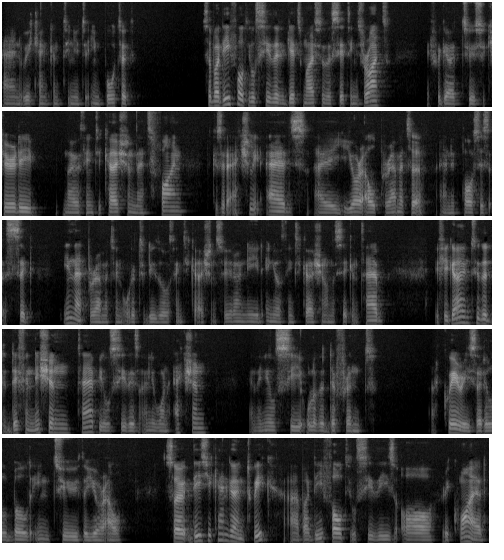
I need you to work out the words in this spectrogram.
and we can continue to import it. So by default you'll see that it gets most of the settings right. If we go to security no authentication, that's fine because it actually adds a URL parameter and it passes a SIG in that parameter in order to do the authentication. So you don't need any authentication on the second tab. If you go into the definition tab, you'll see there's only one action and then you'll see all of the different uh, queries that it'll build into the URL. So these you can go and tweak. Uh, by default, you'll see these are required,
